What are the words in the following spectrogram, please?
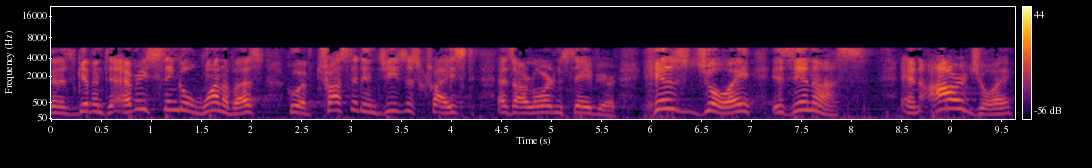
that is given to every single one of us who have trusted in Jesus Christ as our Lord and Savior. His joy is in us, and our joy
